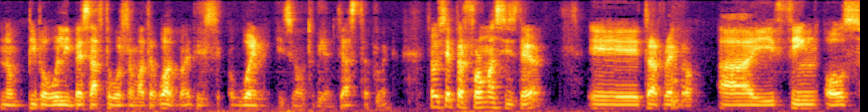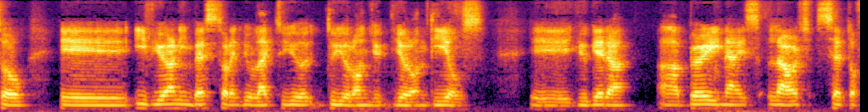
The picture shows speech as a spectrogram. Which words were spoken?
know, people will invest afterwards no matter what, right? It's when it's going to be adjusted, right? So I say performance is there, uh, track record. I think also uh, if you're an investor and you like to do your own your own deals, uh, you get a, a very nice large set of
